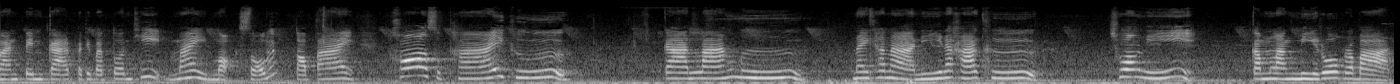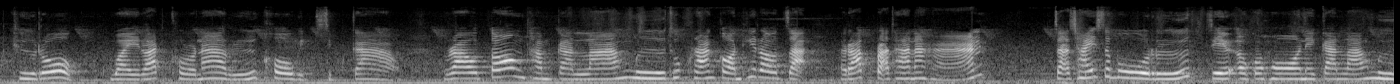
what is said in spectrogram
มันเป็นการปฏิบัติตนที่ไม่เหมาะสมต่อไป ข้อสุดท้ายคือ การล้างมือ ในขณะนี้นะคะคือ ช่วงนี้กำลังมีโรคระบาด คือโรคไวรัสโคโรนาหรือโควิด -19 เราต้องทำการล้างมือทุกครั้งก่อนที่เราจะรับประทานอาหาร จะใช้สบู่หรือเจลแอลกอฮอล์ในการล้างมือ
